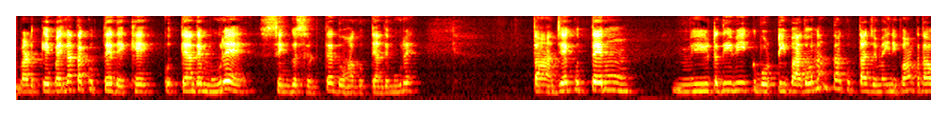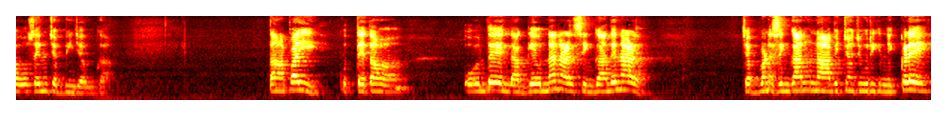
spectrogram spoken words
ਵੜ ਕੇ ਪਹਿਲਾਂ ਤਾਂ ਕੁੱਤੇ ਦੇਖੇ, ਕੁੱਤਿਆਂ ਦੇ ਮੂਹਰੇ, ਸਿੰਘ ਸਿੜਤੇ, ਦੋਹਾਂ ਕੁੱਤਿਆਂ ਦੇ ਮੂਹਰੇ। ਤਾਂ ਜੇ ਕੁੱਤੇ ਨੂੰ ਮੀਟ ਦੀ ਵੀ ਇੱਕ ਬੋਟੀ ਪਾ ਦੋ ਨਾ, ਤਾਂ ਕੁੱਤਾ ਜਮੇ ਹੀ ਨਹੀਂ ਭੌਂਕਦਾ, ਉਸੇ ਨੂੰ ਚੱਬੀ ਜਾਊਗਾ। ਤਾਂ ਭਾਈ ਕੁੱਤੇ ਤਾਂ ਉਹਦੇ ਲਾਗੇ ਉਹਨਾਂ ਨਾਲ ਸਿੰਗਾਂ ਦੇ ਨਾਲ। ਚੱਬਣ ਸਿੰਘਾਂ ਨੂੰ ਨਾ ਵਿੱਚੋਂ ਚੂਰੀ ਨਿਕਲੇ,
